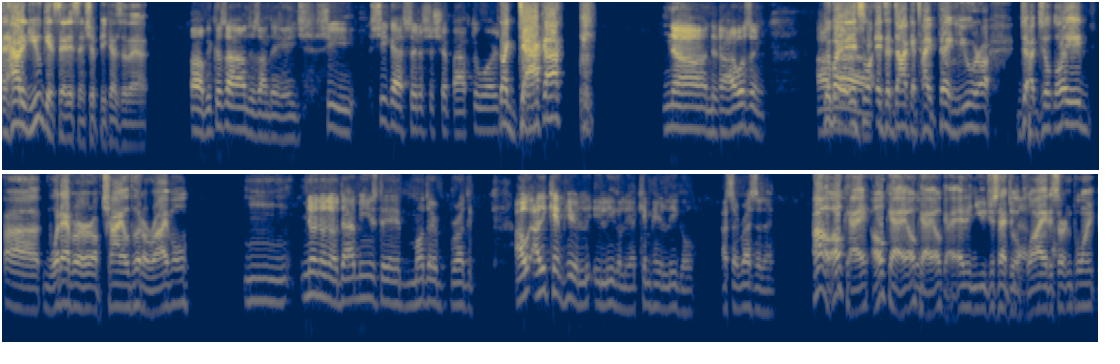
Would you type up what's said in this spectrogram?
And how did you get citizenship because of that? Uh, because I was underage. She she got citizenship afterwards. Like DACA? no, no, I wasn't. No, but it's uh, it's a DACA type thing. You were uh, d- delayed, uh, whatever of childhood arrival. mm, no, no, no. That means the mother brother. I I came here illegally. I came here legal as a resident. Oh, okay, okay, okay, okay. And then you just had to Yeah. apply at a certain point.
